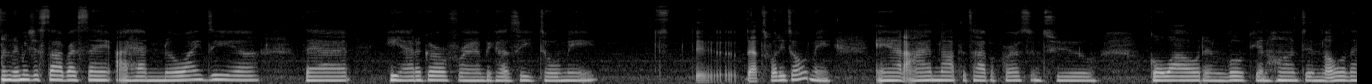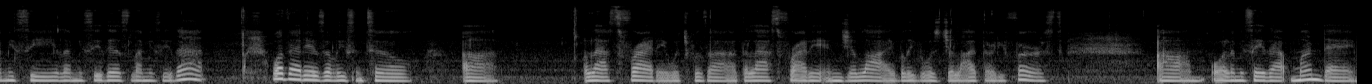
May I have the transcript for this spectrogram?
and let me just start by saying I had no idea that he had a girlfriend because he told me that's what he told me. And I'm not the type of person to go out and look and hunt and oh let me see, let me see this, let me see that. Well that is at least until uh, last Friday, which was uh, the last Friday in July. I believe it was July 31st. Um, or let me say that Monday.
